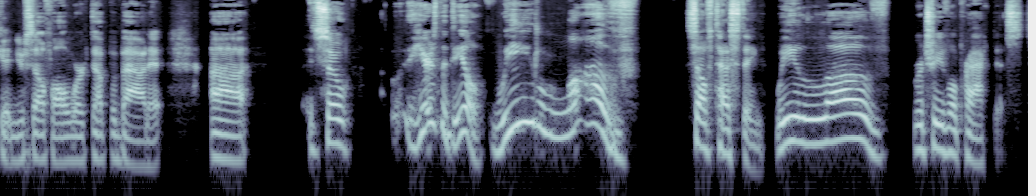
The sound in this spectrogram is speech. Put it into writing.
getting yourself all worked up about it. Uh, so here's the deal: we love self-testing. We love retrieval practice.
